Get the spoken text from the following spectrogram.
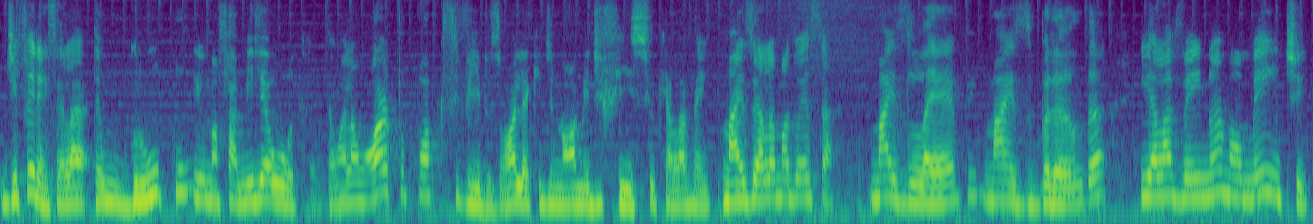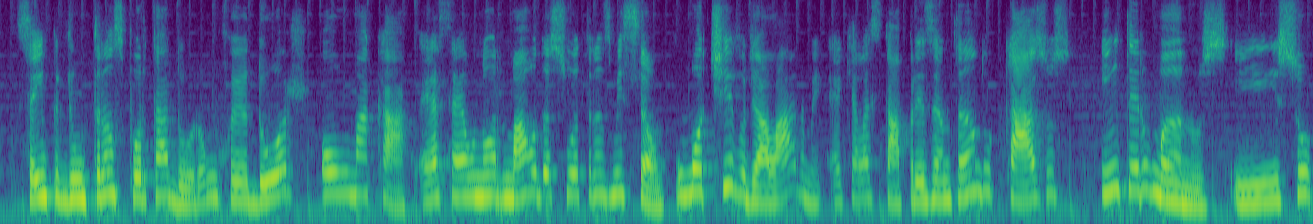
diferença. Ela tem um grupo e uma família outra. Então, ela é um ortopoxvírus. Olha que de nome difícil que ela vem. Mas ela é uma doença mais leve, mais branda e ela vem normalmente sempre de um transportador, um roedor ou um macaco. Essa é o normal da sua transmissão. O motivo de alarme é que ela está apresentando casos interhumanos e isso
